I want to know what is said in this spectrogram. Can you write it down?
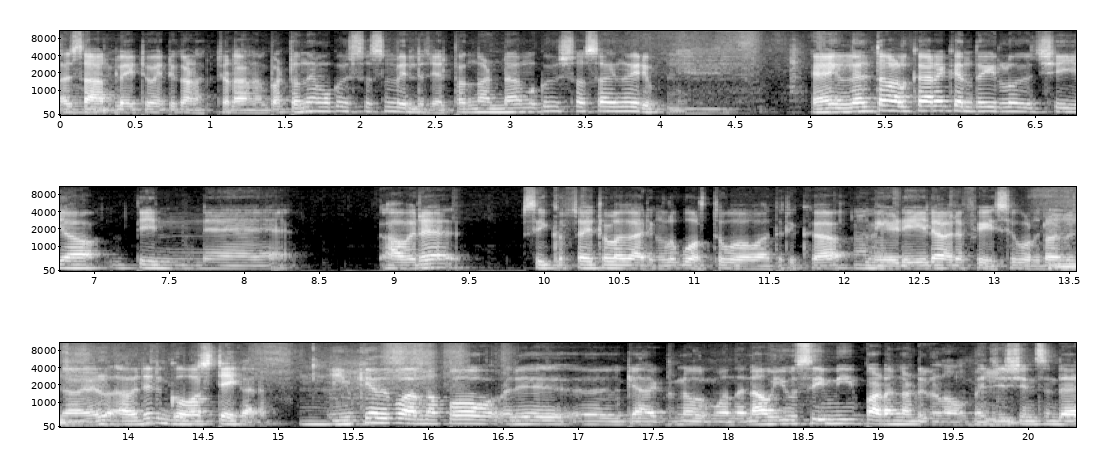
അത് സാറ്റലൈറ്റുമായിട്ട് കണക്റ്റഡ് ആണ്. പെട്ടെന്ന് നമുക്ക് വിശ്വാസം വരില്ല. ചിലപ്പം കണ്ടാൽ നമുക്ക് വിശ്വാസമായി വരും. ഇങ്ങനത്തെ ആൾക്കാരൊക്കെ എന്തെങ്കിലും ചെയ്യാം? പിന്നെ അവരെ സീക്രട്ട് ആയിട്ടുള്ള കാര്യങ്ങൾ പുറത്തു പോവാതിരിക്കുക. മീഡിയയിൽ അവരെ ഫേസ് കൊണ്ടുവരിക അവരൊരു ഗോസ്റ്റ് ആയിക്കാരം എനിക്കത് പറഞ്ഞപ്പോ ഒരു ക്യാരക്ടറിന് ഓർമ്മ വന്നത്. നൗ യു സി മീ പടം കണ്ടിരിക്കണോ മെജീഷ്യൻസിന്റെ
